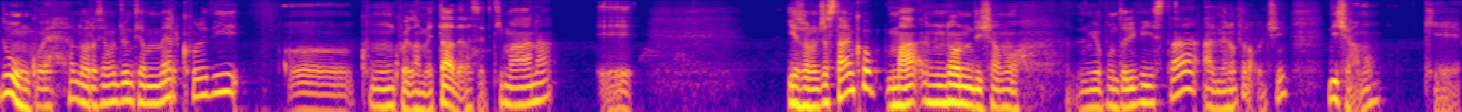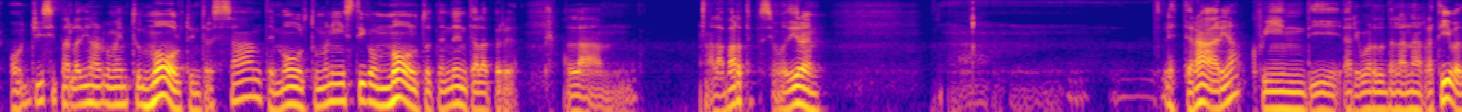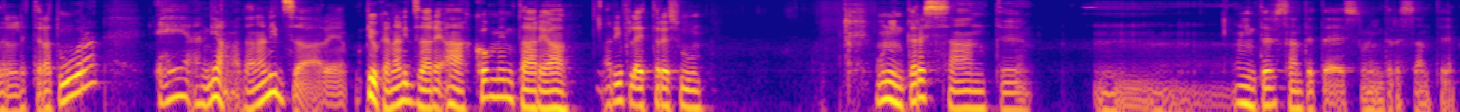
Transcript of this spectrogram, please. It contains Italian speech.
Dunque, allora siamo giunti a mercoledì, uh, comunque la metà della settimana e io sono già stanco, ma non diciamo il mio punto di vista, almeno per oggi, diciamo che oggi si parla di un argomento molto interessante, molto umanistico, molto tendente alla, per, alla, alla parte, possiamo dire, letteraria, quindi a riguardo della narrativa, della letteratura, e andiamo ad analizzare, più che analizzare, a commentare, a, a riflettere su un interessante, um, un interessante testo, un interessante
